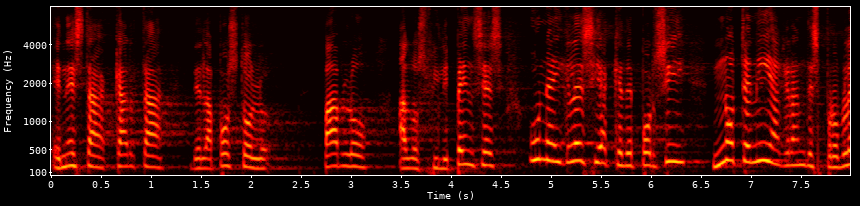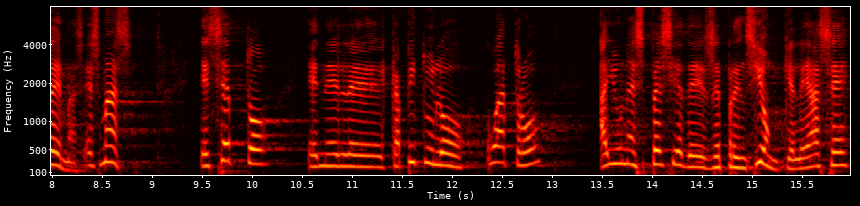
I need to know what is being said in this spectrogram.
en esta carta del apóstol Pablo a los filipenses, una iglesia que de por sí no tenía grandes problemas. Es más, excepto en el eh, capítulo 4, hay una especie de reprensión que le hace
